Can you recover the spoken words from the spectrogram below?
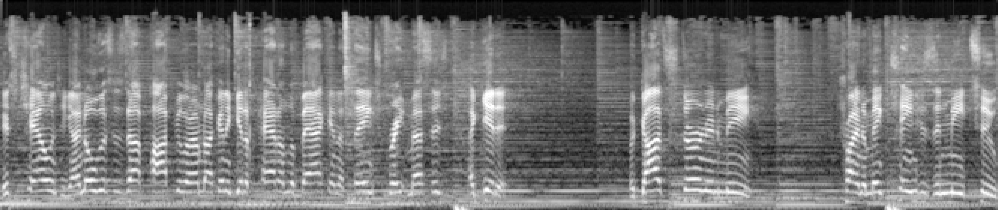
It's challenging. I know this is not popular. I'm not going to get a pat on the back and a thanks, great message. I get it. But God's stirring in me, trying to make changes in me too.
